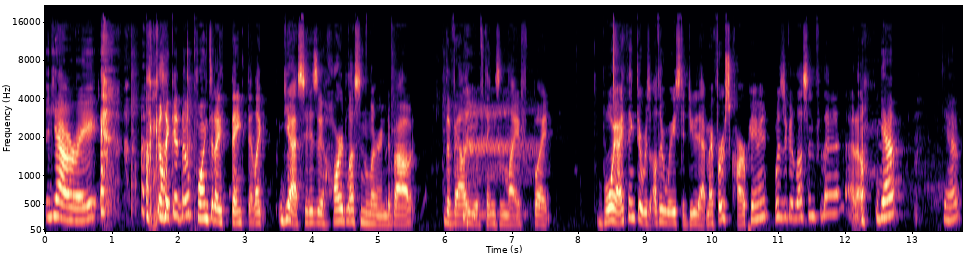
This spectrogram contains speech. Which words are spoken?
Yeah, right. like, at no point did I think that, like, yes, it is a hard lesson learned about the value of things in life, but boy, I think there was other ways to do that. My first car payment was a good lesson for that. I don't Yep. Yep.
